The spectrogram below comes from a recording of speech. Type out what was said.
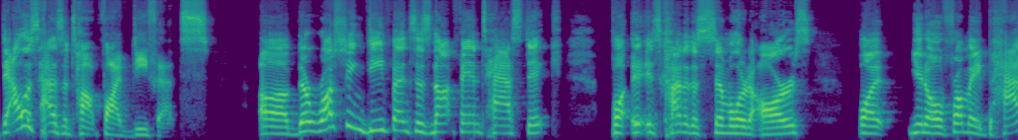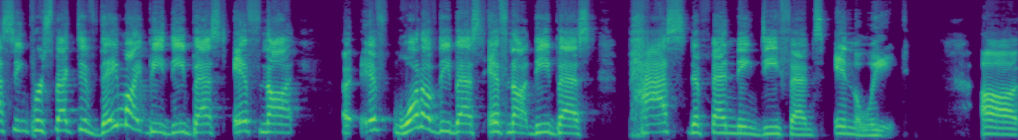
Dallas has a top five defense. Uh, their rushing defense is not fantastic, but it's kind of the similar to ours. But you know, from a passing perspective, they might be the best, if not, uh, if one of the best, if not the best, pass defending defense in the league. Uh,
